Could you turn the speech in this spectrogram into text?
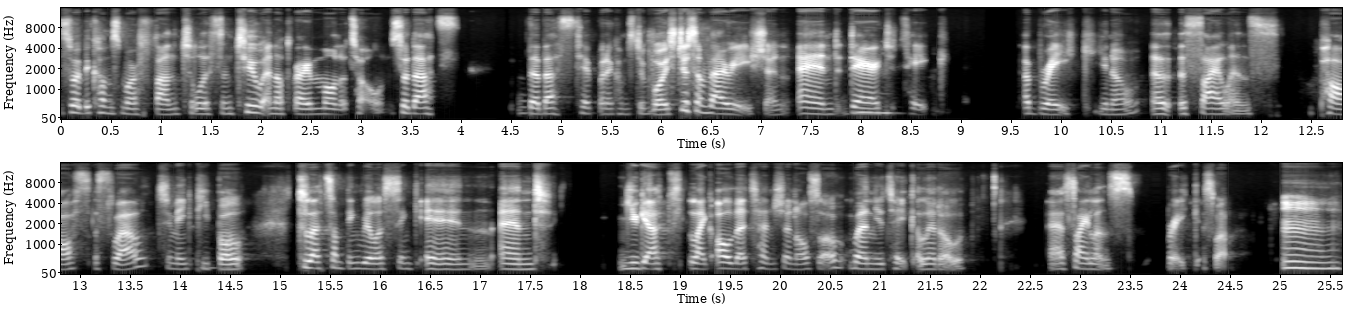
so it becomes more fun to listen to and not very monotone. So that's the best tip when it comes to voice just some variation and dare mm. to take a break you know a, a, silence pause as well to make people to let something really sink in and you get like all the attention also when you take a little uh, silence break as well. Mm,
